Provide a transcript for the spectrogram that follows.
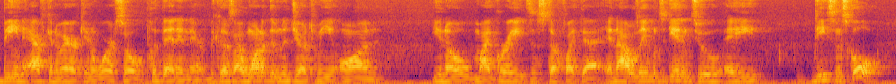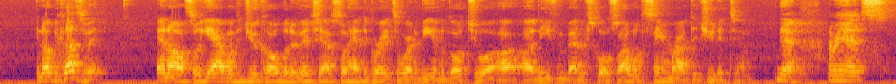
being African American or so put that in there because I wanted them to judge me on you know my grades and stuff like that and i was able to get into a decent school you know because of it and also yeah i went to juco but eventually i still had the grades where to be able to go to a, a, an even better school. So i went the same route that you did tim. Yeah, I mean it's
